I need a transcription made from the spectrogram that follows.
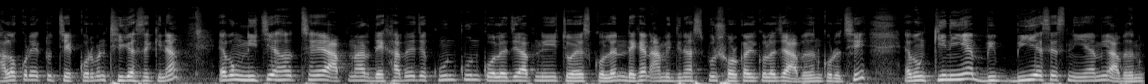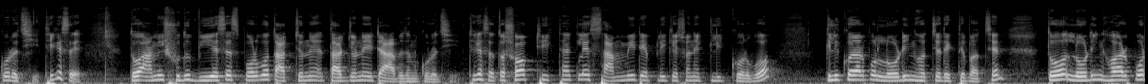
ভালো করে একটু চেক করবেন, ঠিক আছে কিনা? এবং নিচে হচ্ছে আপনার দেখাবে যে কোন কোন কলেজে আপনি চয়েস করলেন। দেখেন, আমি দিনাজপুর সরকারি কলেজে আবেদন করেছি এবং কি নিয়ে? বিএসএস নিয়ে আমি আবেদন করেছি, ঠিক আছে? তো আমি শুধু বিএসএস পড়ব, তার জন্য তার জন্য এটা আবেদন করেছি, ঠিক আছে? তো সব ঠিক থাকলে সাবমিট অ্যাপ্লিকেশনে ক্লিক করব। ক্লিক করার পর লোডিং হচ্ছে দেখতে পাচ্ছেন। তো লোডিং হওয়ার পর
